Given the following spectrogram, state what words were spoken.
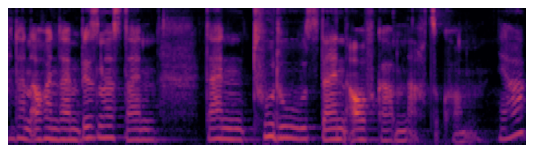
und dann auch in deinem Business, dein deinen To-Dos, deinen Aufgaben nachzukommen. Ja,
